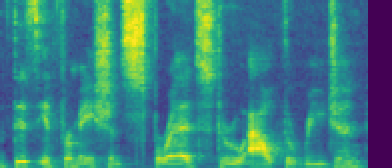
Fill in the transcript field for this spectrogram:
this information spreads throughout the region.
